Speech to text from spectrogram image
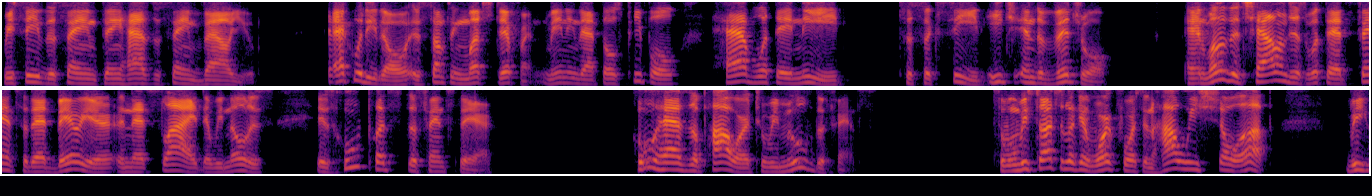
receive the same thing, has the same value. Equity, though, is something much different, meaning that those people have what they need to succeed, each individual. And one of the challenges with that fence or that barrier in that slide that we notice is who puts the fence there? Who has the power to remove the fence? So when we start to look at workforce and how we show up, we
